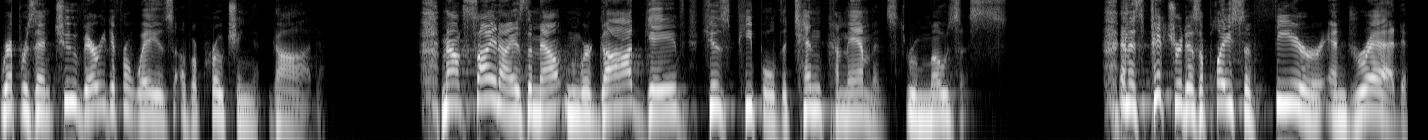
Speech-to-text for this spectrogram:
represent two very different ways of approaching God. Mount Sinai is the mountain where God gave his people the Ten Commandments through Moses. And it's pictured as a place of fear and dread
